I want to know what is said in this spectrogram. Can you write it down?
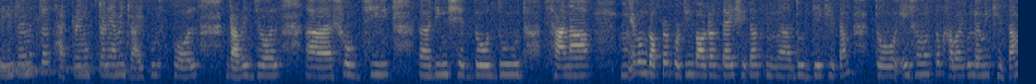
সেকেন্ড ট্রাইমেস্টার থার্ড ট্রাইমেস্টারে আমি ড্রাই ফ্রুটস ফল, ডাবের জল সবজি ডিম সেদ্ধ, দুধ, ছানা এবং ডক্টর প্রোটিন পাউডার দেয় সেটা দুধ দিয়ে খেতাম। তো এই সমস্ত খাবারগুলো আমি খেতাম।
